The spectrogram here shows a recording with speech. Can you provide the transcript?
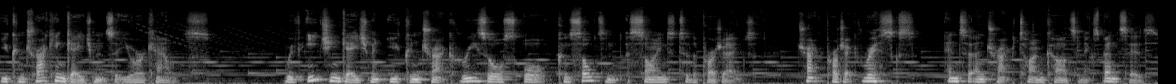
you can track engagements at your accounts. With each engagement, you can track resource or consultant assigned to the project, track project risks, enter and track time cards and expenses.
